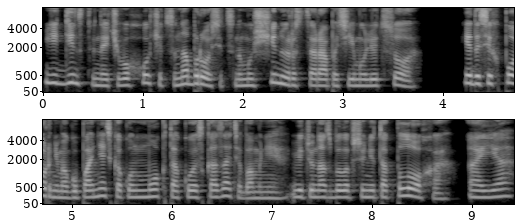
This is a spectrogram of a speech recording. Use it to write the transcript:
Единственное, чего хочется, наброситься на мужчину и расцарапать ему лицо. Я до сих пор не могу понять, как он мог такое сказать обо мне, ведь у нас было все не так плохо, а я...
